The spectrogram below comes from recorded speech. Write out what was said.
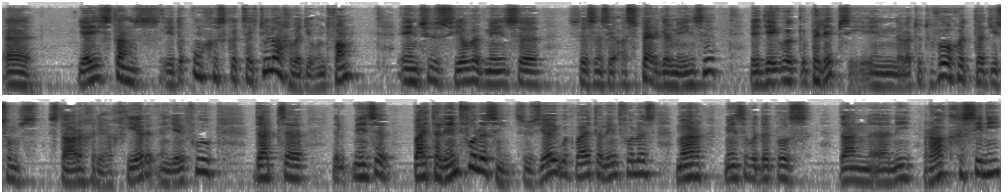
uh jy tans het 'n ongeskiktheid toelaag wat jy ontvang en soos heelwat mense soos ons sê Asperger mense, het jy ook epilepsie en wat tot gevolg het dat jy soms stadig reageer en jy voel dat uh mense baie talentvol is en soos jy ook baie talentvol is, maar mense word dikwels dan uh, nie raak gesien nie.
